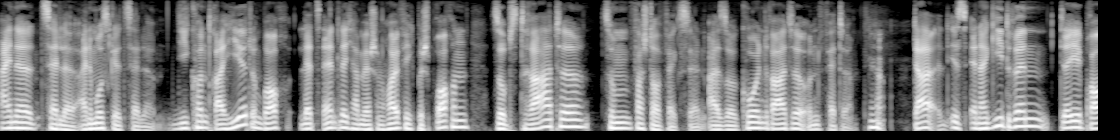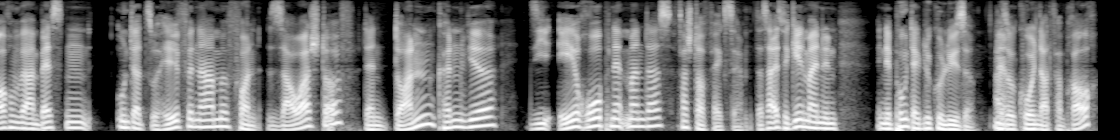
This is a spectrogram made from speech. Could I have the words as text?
eine Zelle, eine Muskelzelle, die kontrahiert und braucht letztendlich, haben wir schon häufig besprochen, Substrate zum Verstoffwechseln, also Kohlenhydrate und Fette. Ja. Da ist Energie drin, die brauchen wir am besten unter Zuhilfenahme von Sauerstoff, denn dann können wir sie aerob nennt man das, verstoffwechseln. Das heißt, wir gehen mal in den, in den Punkt der Glykolyse, also ja. Kohlenhydratverbrauch.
